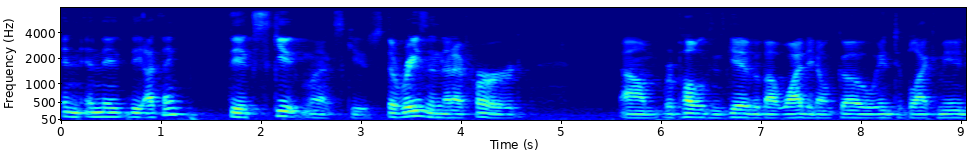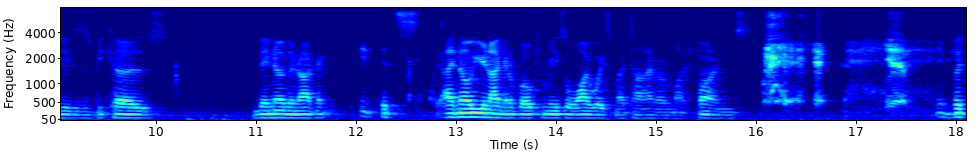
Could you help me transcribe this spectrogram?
And, and the, the, I think the excuse, well, excuse, the reason that I've heard um, Republicans give about why they don't go into black communities is because they know they're not going to. It, it's I know you're not going to vote for me, so why waste my time or my funds? But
